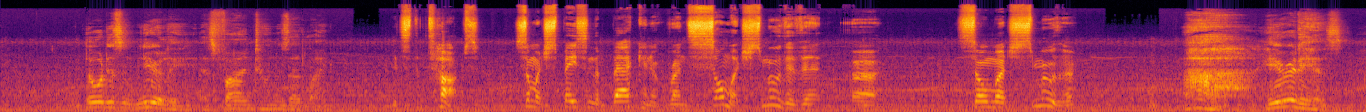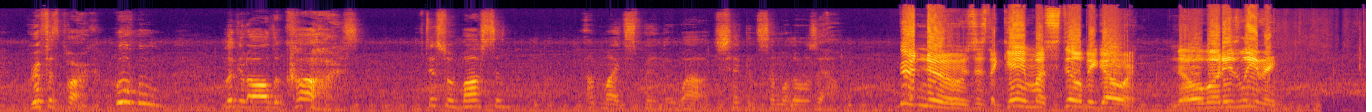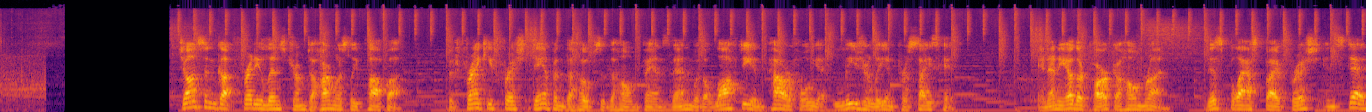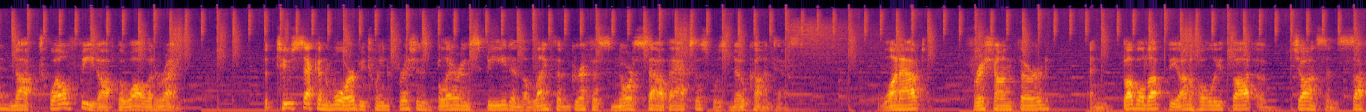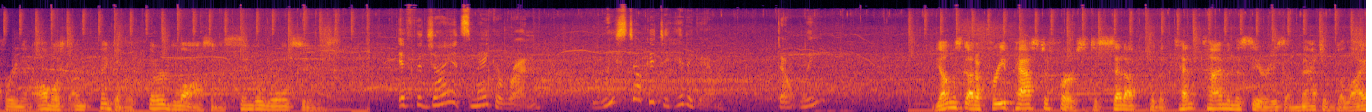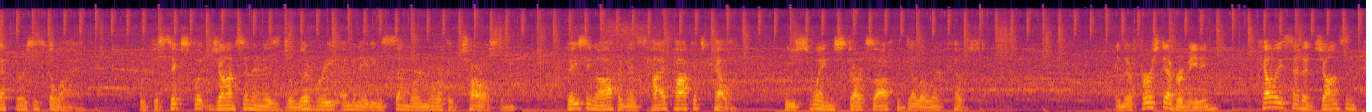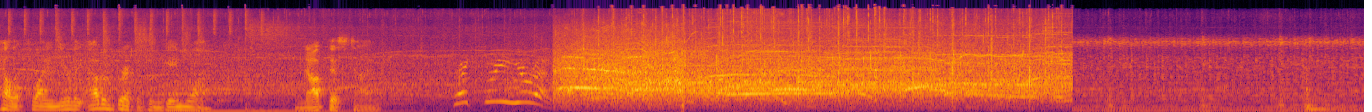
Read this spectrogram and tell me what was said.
Though it isn't nearly as fine tuned as I'd like. It's the tops. So much space in the back and it runs so much smoother than. uh. so much smoother. Ah, here it is. Griffith Park. Woohoo! Look at all the cars. If this were Boston, I might spend a while checking some of those out. Good news is the game must still be going. Nobody's leaving. Johnson got Freddie Lindstrom to harmlessly pop up, but Frankie Frisch dampened the hopes of the home fans then with a lofty and powerful yet leisurely and precise hit. In any other park, a home run. This blast by Frisch instead knocked 12 feet off the wall and right. The two second war between Frisch's blaring speed and the length of Griffith's north south axis was no contest. One out, Frisch on third, and bubbled up the unholy thought of Johnson suffering an almost unthinkable third loss in a single World Series. If the Giants make a run, we still get to hit again, don't we? Youngs got a free pass to first to set up for the 10th time in the series a match of Goliath versus Goliath, with the six foot Johnson and his delivery emanating somewhere north of Charleston, facing off against High Pockets Kelly, whose swing starts off the Delaware coast. In their first ever meeting, Kelly sent a Johnson pellet flying nearly out of Griffith in game one. Not this time. Strike three, you're out.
